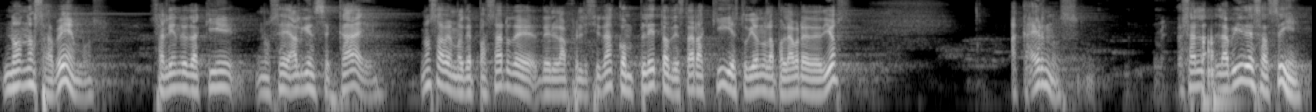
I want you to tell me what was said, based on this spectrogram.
No, no sabemos saliendo de aquí, no sé, alguien se cae. No sabemos de pasar de, la felicidad completa de estar aquí estudiando la palabra de Dios a caernos. O sea, la, la vida es así.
